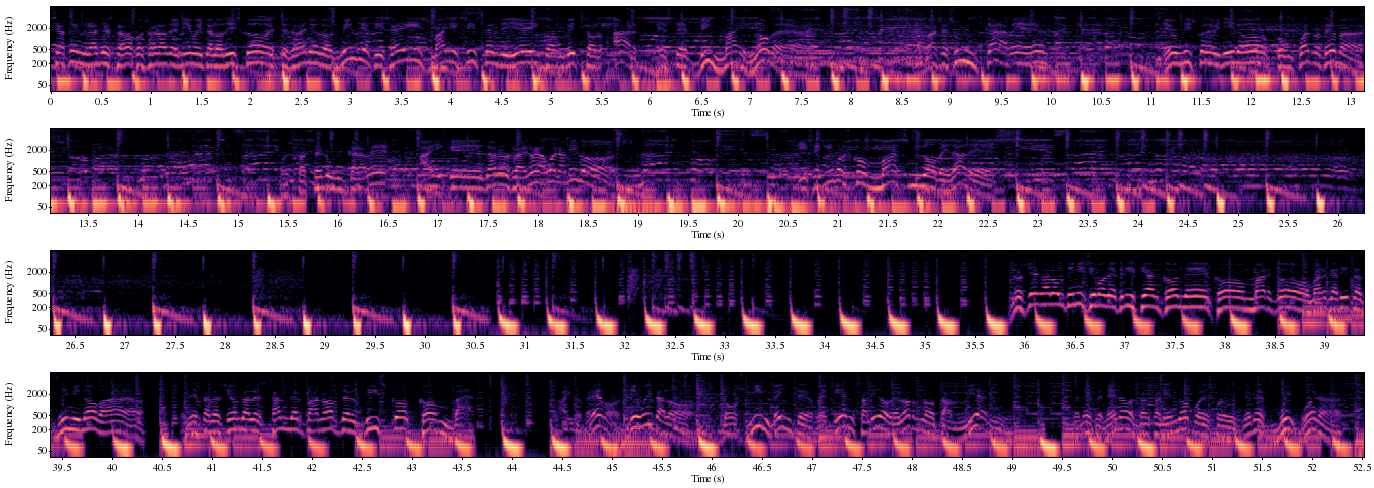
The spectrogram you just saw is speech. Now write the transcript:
Se hacen grandes trabajos ahora de New Italo Disco. Este es del año 2016. Magic System DJ con Victor Art. Este Be My Lover. Además es un cara B de un disco de vinilo con cuatro temas. Pues para ser un cara hay que daros la enhorabuena amigos. Y seguimos con más novedades. Nos llega el ultimísimo de Christian Conde con Margot Margarita Ziminova en esta versión de Alexander Panov del disco Comeback. Ahí lo tenemos, New Italo 2020, recién salido del horno también. Este mes de enero están saliendo pues producciones muy buenas.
